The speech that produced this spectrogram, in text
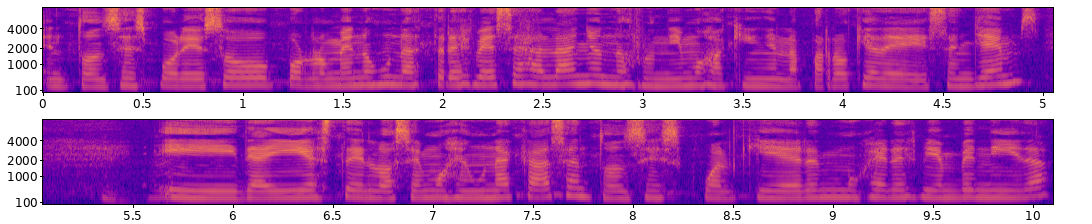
Entonces, por eso, por lo menos unas tres veces al año nos reunimos aquí en la parroquia de St. James y de ahí este, lo hacemos en una casa. Entonces, cualquier mujer es bienvenida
